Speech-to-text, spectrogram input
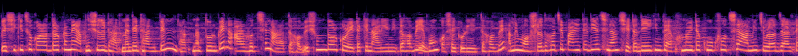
বেশি কিছু করার দরকার নেই। আপনি শুধু ঢাকনা দিয়ে ঢাকবেন, ঢাকনা তুলবেন আর হচ্ছে নাড়াতে হবে। সুন্দর করে এটাকে নাড়িয়ে নিতে হবে এবং কষাই করে নিতে হবে। আমি মশলা ধোয়া যে পানিটা দিয়েছিলাম সেটা দিয়েই কিন্তু এখনও এটা কুক হচ্ছে। আমি চুলার জালটা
